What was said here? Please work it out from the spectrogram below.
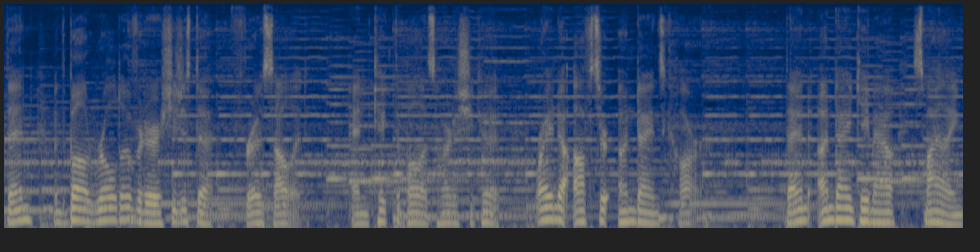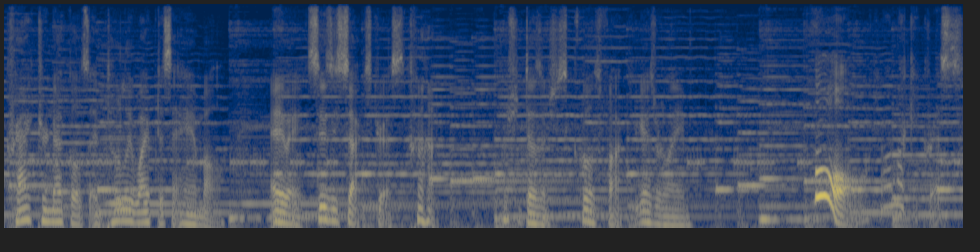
Then, when the ball rolled over to her, she just uh, froze solid, and kicked the ball as hard as she could, right into Officer Undyne's car. Then, Undine came out, smiling, cracked her knuckles, and totally wiped us at handball. Anyway, Susie sucks, Kris. no, she doesn't. She's cool as fuck. You guys are lame. Oh, you're lucky, Kris.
